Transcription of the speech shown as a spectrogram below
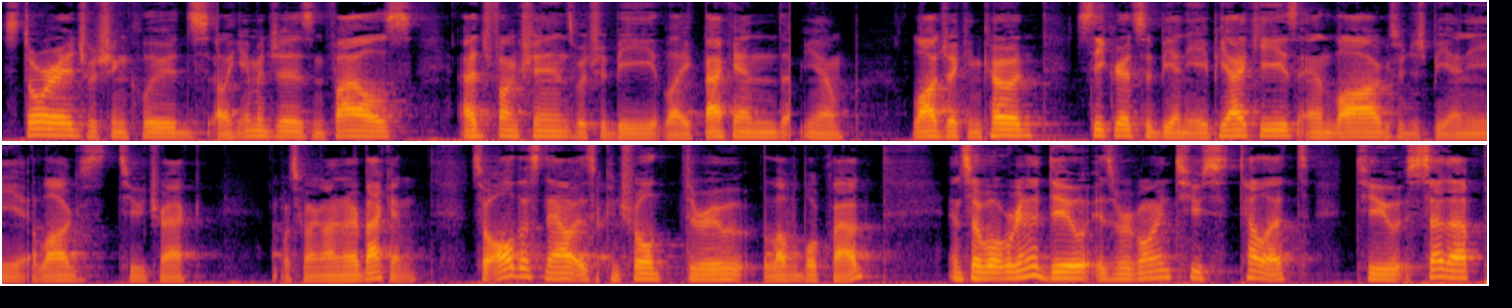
Storage, which includes uh, like images and files. Edge functions, which would be like backend, you know, logic and code. Secrets would be any API keys, and logs would just be any logs to track what's going on in our backend. So all this now is controlled through Lovable Cloud. And so what we're going to do is we're going to tell it to set up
